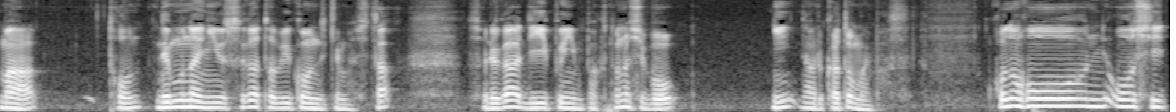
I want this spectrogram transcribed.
まあとんでもないニュースが飛び込んできました。それがディープインパクトの死亡になるかと思います。この方を知っ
